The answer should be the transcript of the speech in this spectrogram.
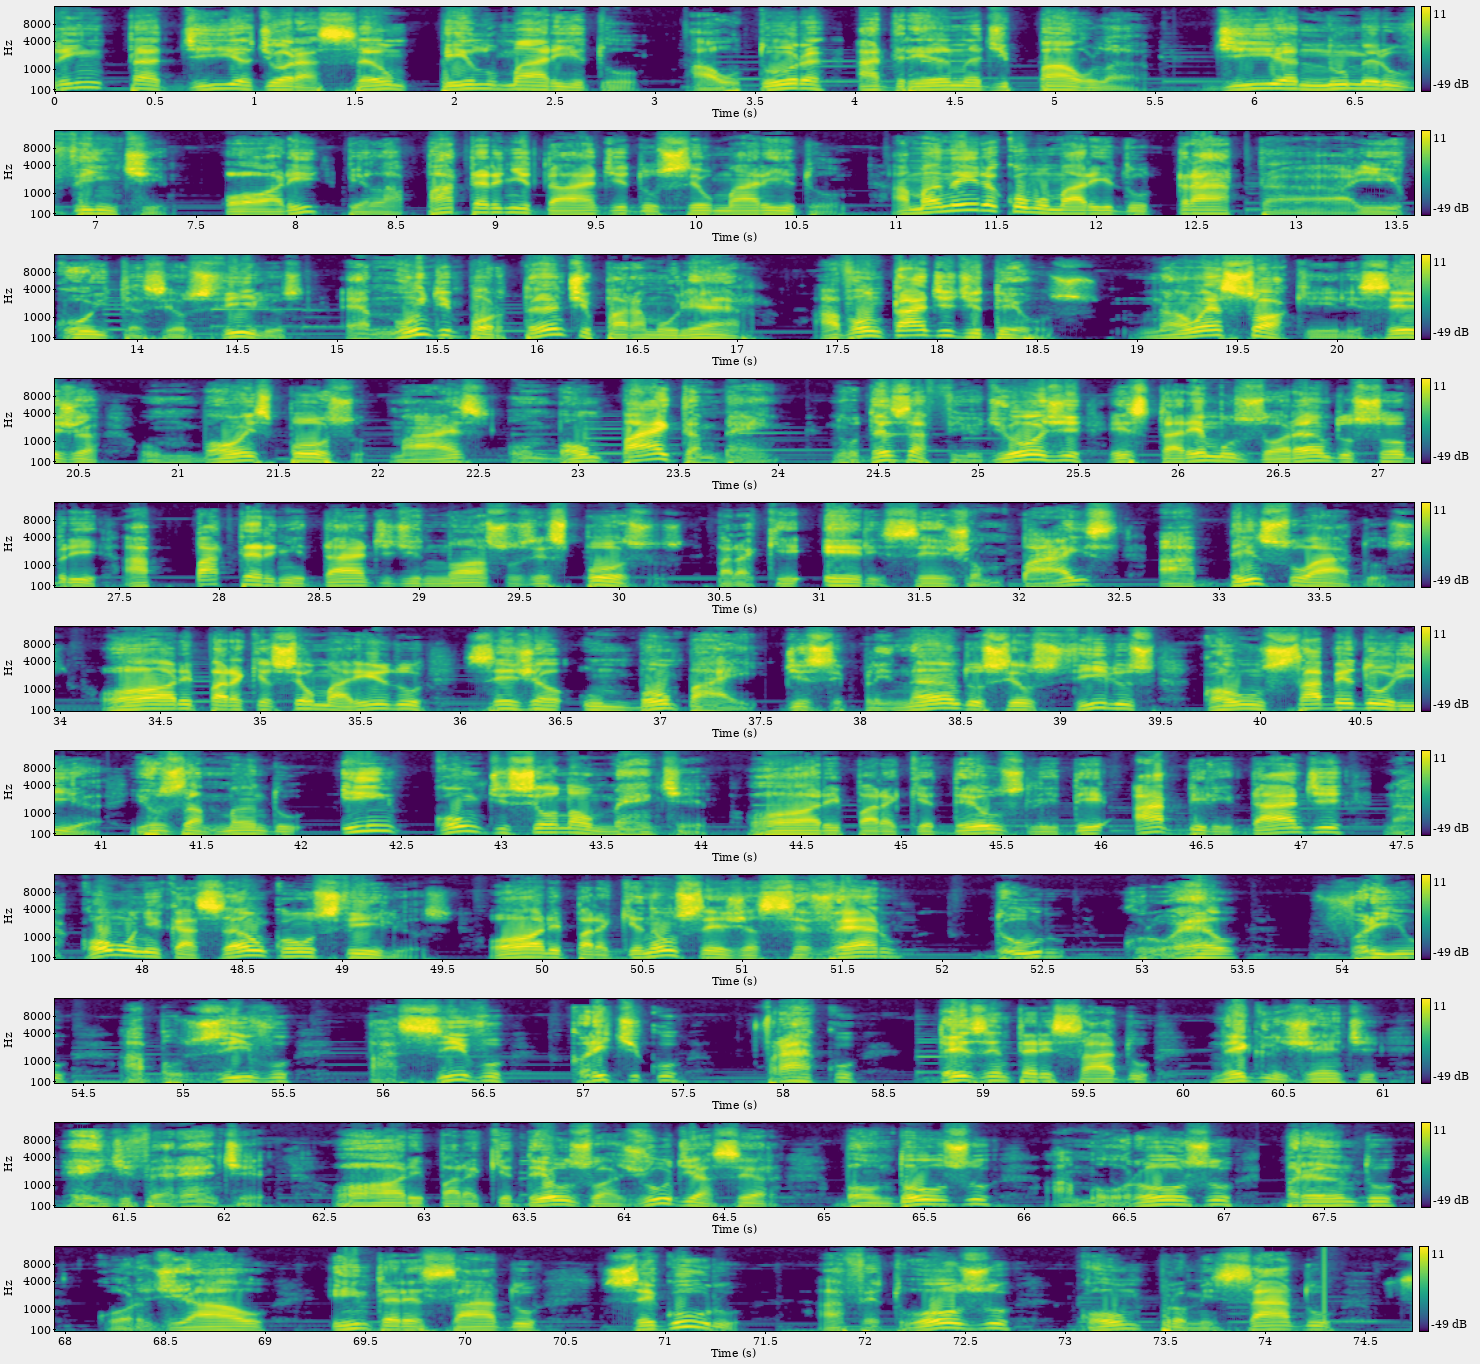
30 dias de oração pelo marido. A autora Adriana de Paula. Dia número 20. Ore pela paternidade do seu marido. A maneira como o marido trata e cuida seus filhos é muito importante para a mulher. A vontade de Deus não é só que ele seja um bom esposo, mas um bom pai também. No desafio de hoje, estaremos orando sobre a paternidade de nossos esposos, para que eles sejam pais abençoados. Ore para que seu marido seja um bom pai, disciplinando seus filhos com sabedoria e os amando incondicionalmente. Ore para que Deus lhe dê habilidade na comunicação com os filhos. Ore para que não seja severo, duro, cruel, frio, abusivo, passivo, crítico, fraco, desinteressado, negligente e indiferente. Ore para que Deus o ajude a ser bondoso, amoroso, brando, cordial, interessado, seguro, afetuoso, compromissado,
